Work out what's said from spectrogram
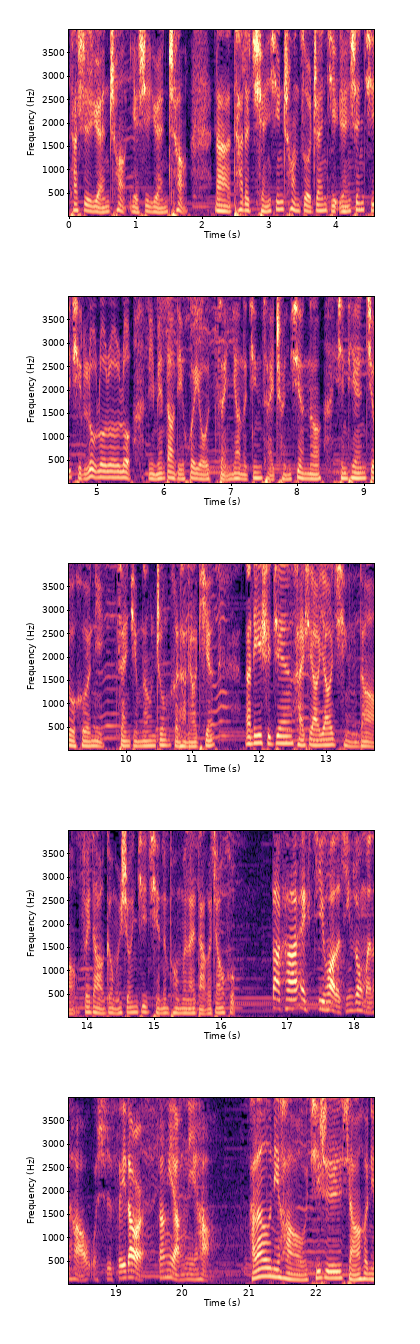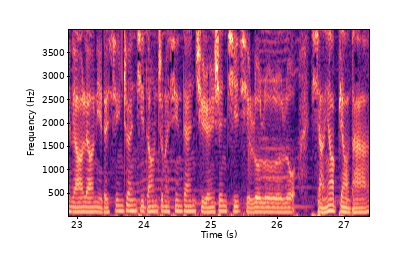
他是原创也是原唱。那他的全新创作专辑《人生起起落落落落》里面到底会有怎样的精彩呈现呢？今天就和你在节目当中和他聊天。那第一时间还是要邀请到飞道跟我们收音机前的朋友们来打个招呼。大咖 X 计划的听众们好，我是飞道尔张扬，你好，Hello，你好。其实想要和你聊聊你的新专辑当中的新单曲《人生起起落落落落》，想要表达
